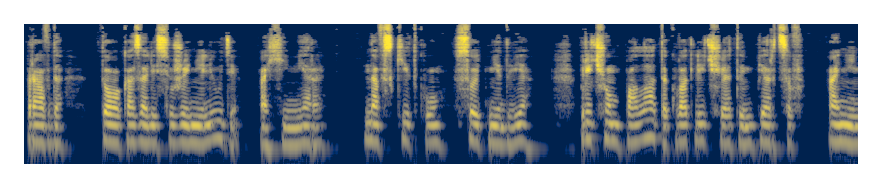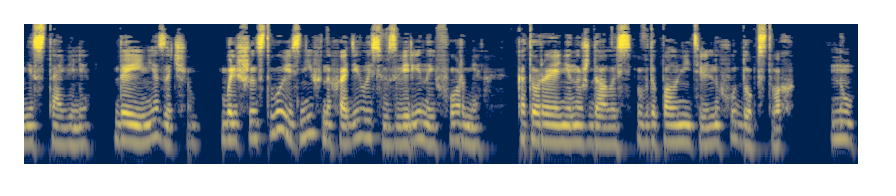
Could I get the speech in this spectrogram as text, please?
Правда, то оказались уже не люди, а химеры. Навскидку сотни-две. Причем палаток, в отличие от имперцев, они не ставили. Да и незачем. Большинство из них находилось в звериной форме, которая не нуждалась в дополнительных удобствах. Ну,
